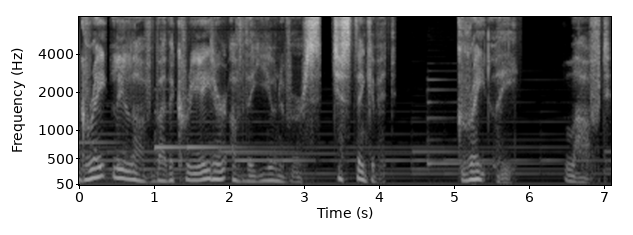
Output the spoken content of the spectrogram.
Greatly loved by the Creator of the universe. Just think of it. Greatly loved.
